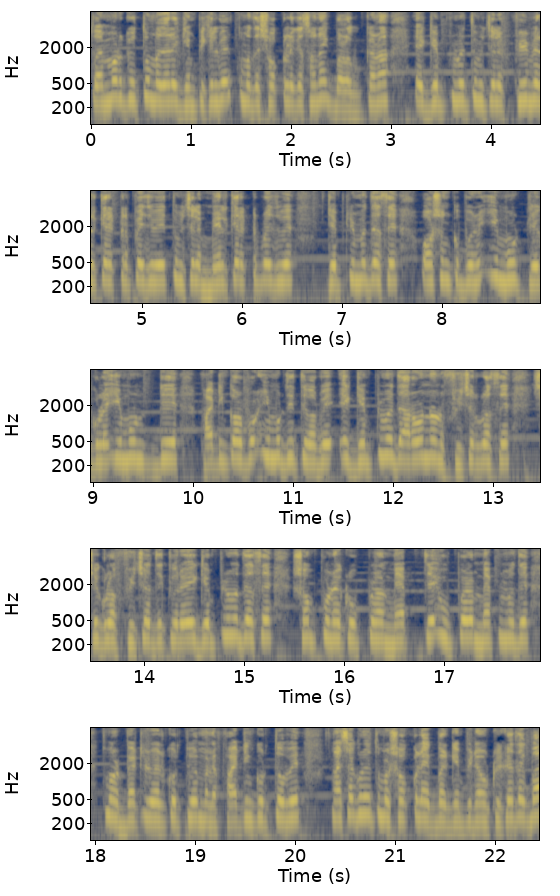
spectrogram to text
তো আমি মনে করি তোমরা যারা এই গেমটি খেলবে, তোমাদের সকলের কাছে অনেক ভালো কেন এই গেমটির মধ্যে তুমি ছেলে ফিমেল ক্যারেক্টার পেয়ে যাবে, তুমি ছেলে মেল ক্যারেক্টার পেয়ে যাবে। গেমটির মধ্যে আছে অসংখ্য পরিমাণ ইমোট যেগুলো ইমোট দিয়ে ফাইটিং করার পর ইমোট দিতে পারবে। এই গেমটির মধ্যে আরও অন্যান্য ফিচারগুলো আছে, সেগুলো ফিচার দেখতে পারবে এই গেমটির মধ্যে আছে সম্পূর্ণ একটা উপরের ম্যাপ যে উপরের ম্যাপের মধ্যে তোমার ব্যাটারি রয়্যাল করতে হবে মানে ফাইটিং করতে হবে। আশা করি তোমরা সকলে একবার গেমটি ডাউনলোড করে দেখবা।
